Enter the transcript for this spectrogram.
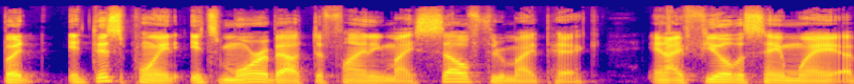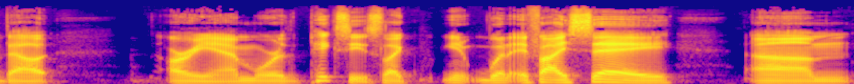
But at this point, it's more about defining myself through my pick. And I feel the same way about REM or the Pixies. Like, you know, when, if I say um,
